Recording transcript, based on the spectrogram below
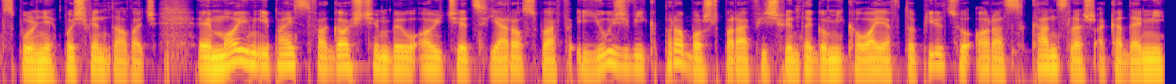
wspólnie poświętować. E, Moim i Państwa gościem był ojciec Jarosław Jóźwik, proboszcz parafii świętego Mikołaja w Topilcu oraz kanclerz Akademii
